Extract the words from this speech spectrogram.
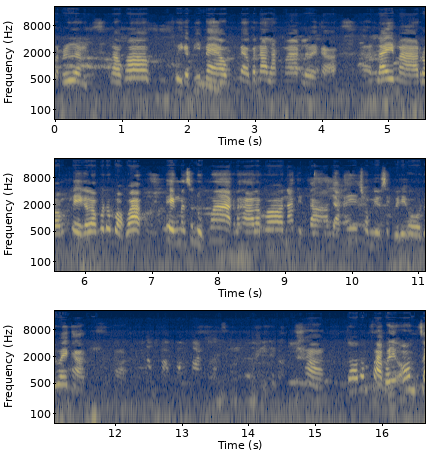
กับเรื่อง เราก็คุยกับพี่แมวพี่แมวก็น่ารักมากเลยค่ะได้มาร้องเพลงแล้วเราก็ต้องบอกว่าเพลงมันสนุกมากนะคะ แล้วก็น่าติดตามอยากให้ชมมิวสิกวิดีโอด้วยค่ะค่ะ ก็ต้องฝากไว้ในอ้อมใจ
